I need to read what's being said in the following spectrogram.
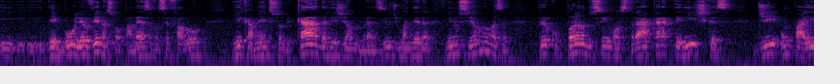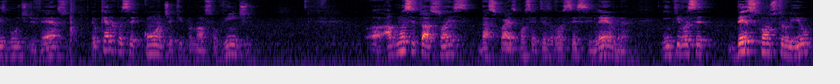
e, e, e debulha. Eu vi na sua palestra, você falou ricamente sobre cada região do Brasil de maneira minuciosa, preocupando-se em mostrar características de um país multidiverso. Eu quero que você conte aqui para o nosso ouvinte algumas situações das quais com certeza você se lembra, em que você desconstruiu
